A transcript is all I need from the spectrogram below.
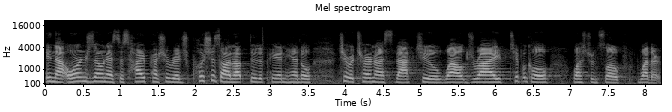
in that orange zone as this high pressure ridge pushes on up through the panhandle to return us back to, well, dry, typical western slope weather.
